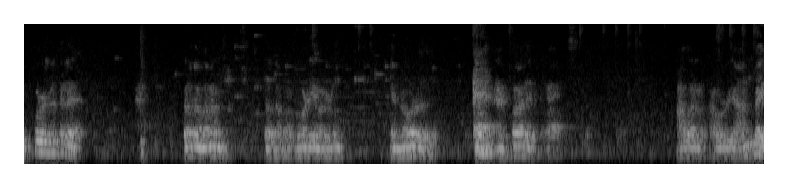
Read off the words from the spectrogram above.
இப்பொழுது இருக்கிற பிரதமரும் பிரதமர் மோடி அவர்களும் என்னோடு நட்பாக இருக்கிறார். அவர் அவருடைய அன்பை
